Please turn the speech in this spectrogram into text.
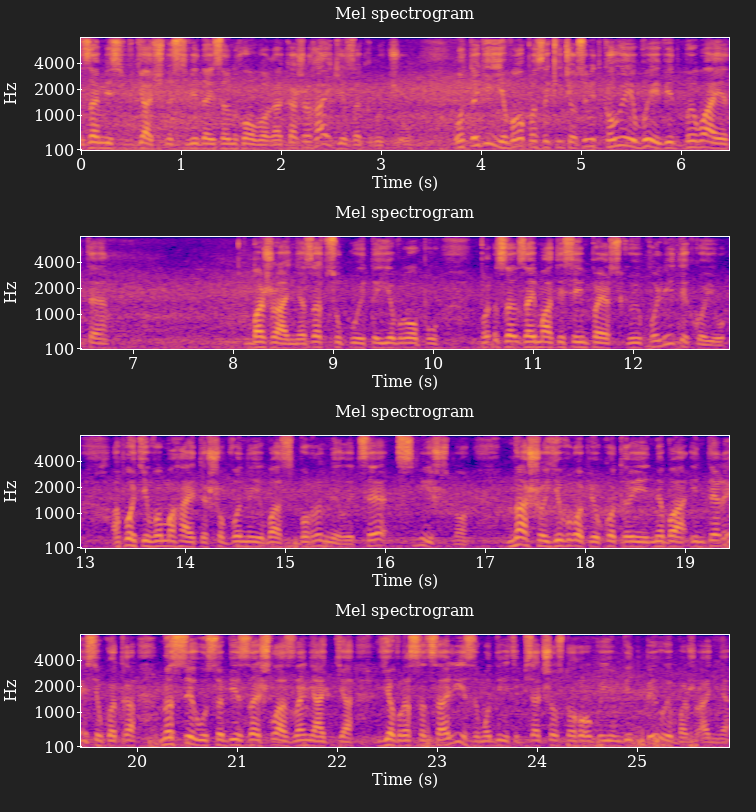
Замість вдячності від Айзенговера каже, гайки закручу. От тоді Європа закінчила. Розумієте, коли ви відбиваєте бажання зацукуєте Європу займатися імперською політикою, а потім вимагаєте, щоб вони вас боронили. Це смішно. Нашій Європі, у котрої нема інтересів, котра на силу собі зайшла заняття євросоціалізму. Дивіться, 56-го року їм відбили бажання,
